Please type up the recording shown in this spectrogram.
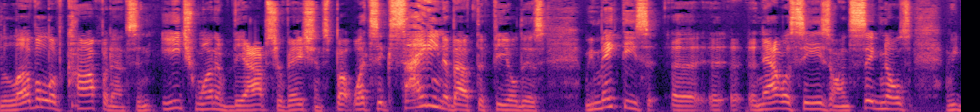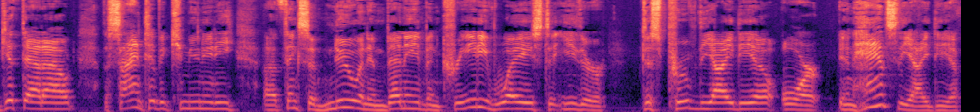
a level of confidence in each one of the observations. But what's exciting about the field is we make these uh, uh, analyses on signals, we get that out. The scientific community uh, thinks of new and inventive and creative ways to either disprove the idea or enhance the idea.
